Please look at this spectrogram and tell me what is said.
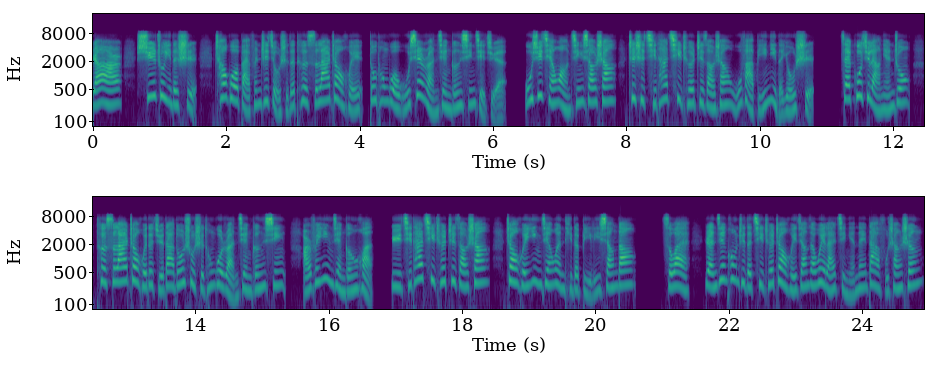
然而，需注意的是，超过百分之九十的特斯拉召回都通过无线软件更新解决，无需前往经销商，这是其他汽车制造商无法比拟的优势。在过去两年中，特斯拉召回的绝大多数是通过软件更新，而非硬件更换，与其他汽车制造商召回硬件问题的比例相当。此外，软件控制的汽车召回将在未来几年内大幅上升。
